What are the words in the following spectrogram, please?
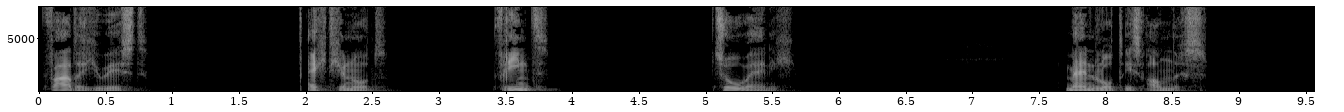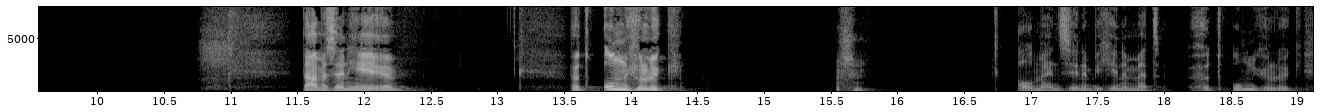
Vader geweest. Echtgenoot. Vriend. Zo weinig. Mijn lot is anders. Dames en heren, het ongeluk. Al mijn zinnen beginnen met het ongeluk.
